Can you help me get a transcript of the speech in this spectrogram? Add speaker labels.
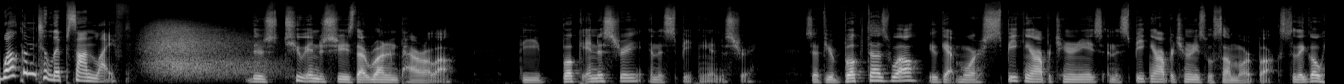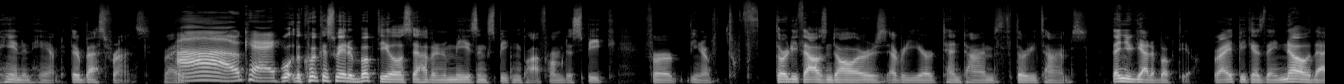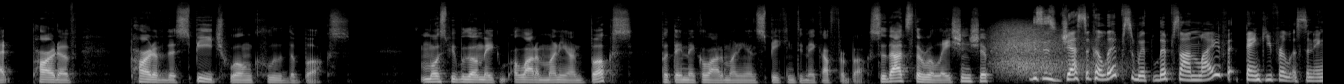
Speaker 1: Welcome to Lips on Life.
Speaker 2: There's two industries that run in parallel the book industry and the speaking industry. So if your book does well, you'll get more speaking opportunities, and the speaking opportunities will sell more books. So they go hand in hand. They're best friends, right?
Speaker 1: Ah, okay.
Speaker 2: Well, the quickest way to book deal is to have an amazing speaking platform to speak for, you know, $30,000 every year, 10 times, 30 times. Then you get a book deal, right? Because they know that part of part of the speech will include the books. Most people don't make a lot of money on books, but they make a lot of money on speaking to make up for books. So that's the relationship.
Speaker 1: This is Jessica Lips with Lips on Life. Thank you for listening.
